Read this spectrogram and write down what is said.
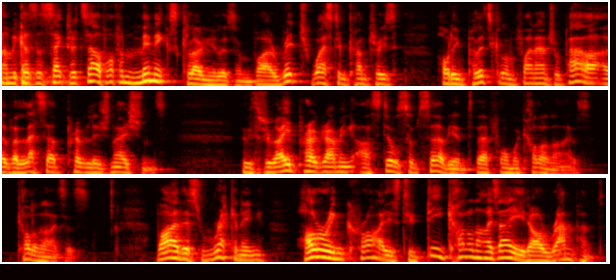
And because the sector itself often mimics colonialism via rich Western countries holding political and financial power over lesser privileged nations who through aid programming are still subservient to their former colonizers. Via this reckoning, hollering cries to decolonize aid are rampant.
